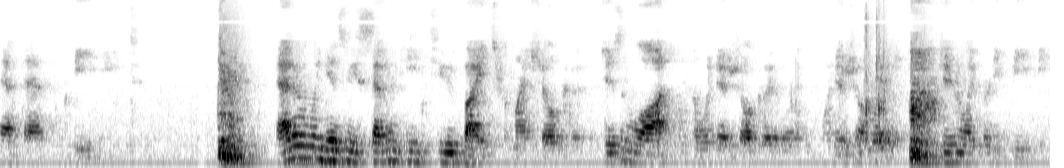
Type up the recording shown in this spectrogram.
FFB eight. That only gives me 72 bytes for my shellcode, which isn't a lot in the Windows shellcode world. Windows shellcode is generally pretty beefy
